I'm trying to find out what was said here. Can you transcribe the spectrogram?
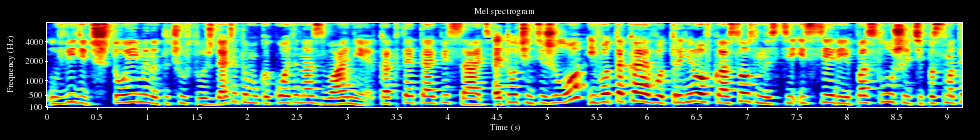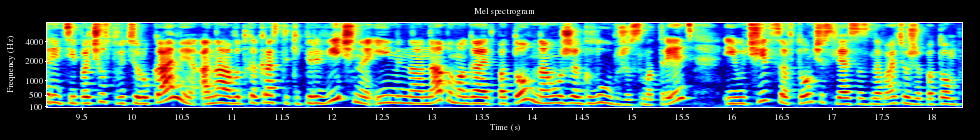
увидеть, что именно ты чувствуешь, дать этому какое-то название, как-то это описать. Это очень тяжело. И вот такая вот тренировка осознанности из серии «послушайте, посмотрите и почувствуйте руками», она вот как раз-таки первична, и именно она помогает потом нам уже глубже смотреть и учиться в том числе осознавать уже потом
